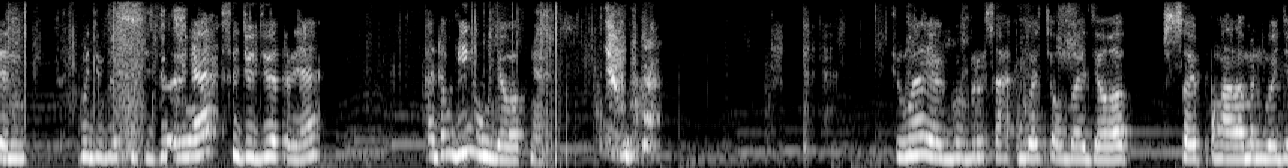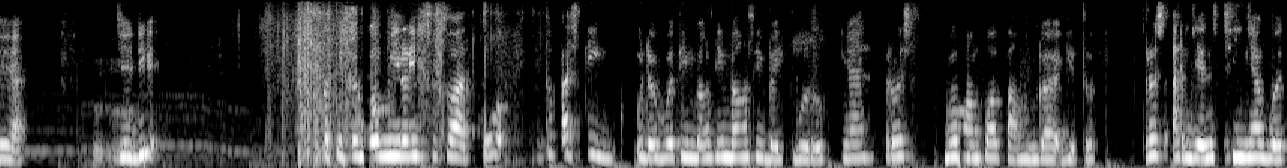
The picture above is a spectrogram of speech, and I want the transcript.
dan gue juga sejujurnya, sejujurnya kadang bingung jawabnya. Cuma, cuma ya gue berusaha, gue coba jawab sesuai pengalaman gue aja ya. Mm-mm. Jadi ketika gue milih sesuatu itu pasti udah gue timbang-timbang sih baik buruknya. Terus gue mampu apa enggak gitu. Terus urgensinya buat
